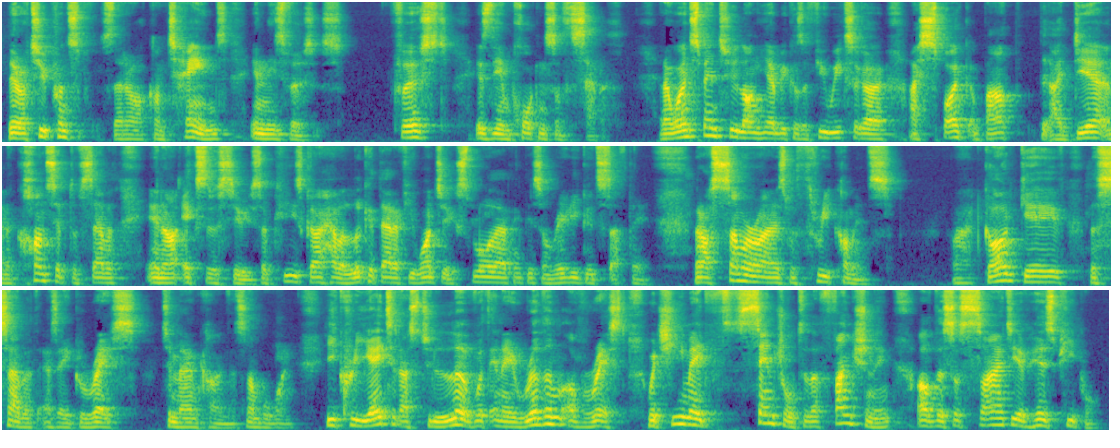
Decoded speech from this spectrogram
There are two principles that are contained in these verses. First is the importance of the Sabbath. And I won't spend too long here because a few weeks ago I spoke about the idea and the concept of Sabbath in our Exodus series. So please go have a look at that if you want to explore that. I think there's some really good stuff there. But I'll summarize with three comments. Right? God gave the Sabbath as a grace to mankind. That's number one. He created us to live within a rhythm of rest, which he made central to the functioning of the society of his people.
